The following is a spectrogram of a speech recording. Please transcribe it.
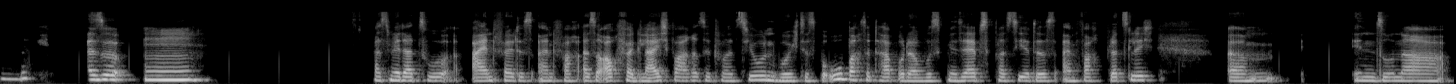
also, mh, mm, was mir dazu einfällt, ist einfach, also auch vergleichbare Situationen, wo ich das beobachtet habe oder wo es mir selbst passiert ist, einfach plötzlich ähm, in so einer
